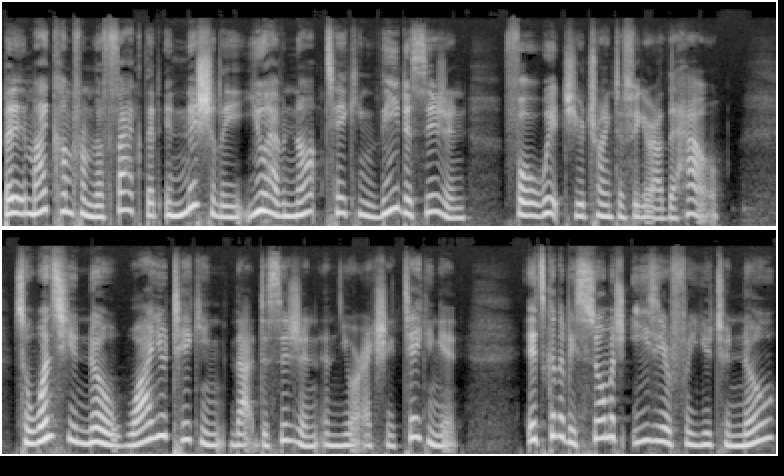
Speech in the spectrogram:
but it might come from the fact that initially you have not taken the decision for which you're trying to figure out the how. So once you know why you're taking that decision and you're actually taking it, it's going to be so much easier for you to know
